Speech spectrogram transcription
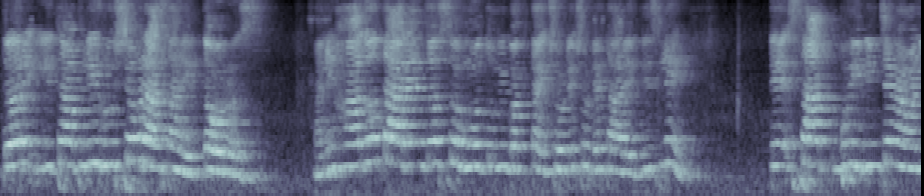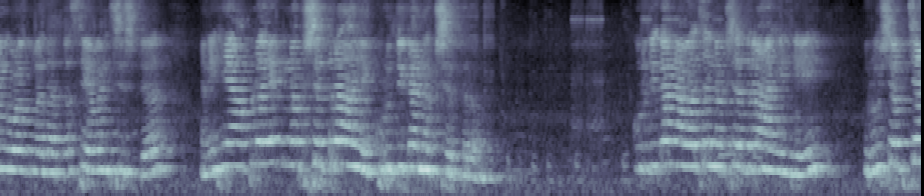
तर इथं आपली ऋषभ रास आहे तौरस. आणि हा जो ताऱ्यांचा समूह तुम्ही बघताय छोटे छोटे तारे दिसले ते सात बहिणींच्या नावाने ओळखलं जातं सेवन सिस्टर आणि हे आपलं एक नक्षत्र आहे कृतिका नक्षत्र. कृतिका नावाचं नक्षत्र आहे हे. ऋषभच्या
